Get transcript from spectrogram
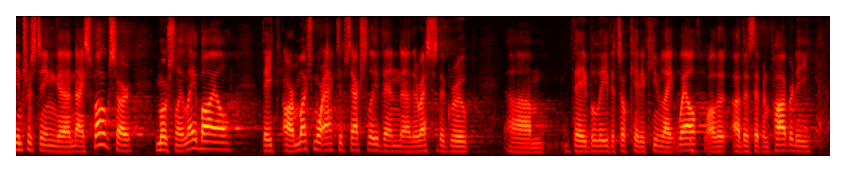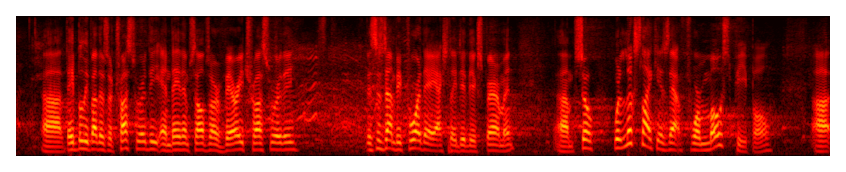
interesting, uh, nice folks are emotionally labile. They are much more active sexually than the rest of the group. Um, they believe it's okay to accumulate wealth while the others live in poverty. they believe others are trustworthy, and they themselves are very trustworthy. This was done before they actually did the experiment. Um, so what it looks like is that for most people, uh,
